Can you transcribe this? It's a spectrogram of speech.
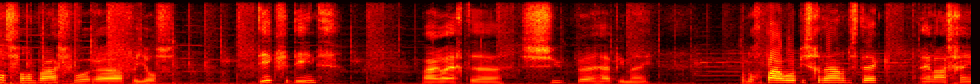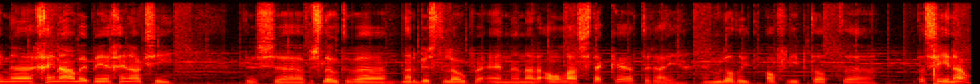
op. Knot van een baas voor, eh, voor Jos. Dik verdiend. Waren we echt eh, super happy mee. Nog een paar worpjes gedaan op de stek. Helaas geen, eh, geen aanbeet meer, geen actie. Dus besloten we naar de bus te lopen en naar de allerlaatste eh, te rijden. En hoe dat afliep, dat, dat zie je nou.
